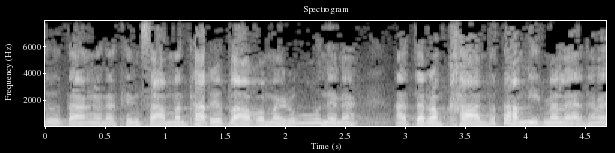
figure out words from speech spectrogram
สุตังนะถึงสามบรรทัดหรือเปล่าก็ไม่รู้เนี่ยนะอาจจะรำคาญพระตามอีกนั่นแหละใช่ไหม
